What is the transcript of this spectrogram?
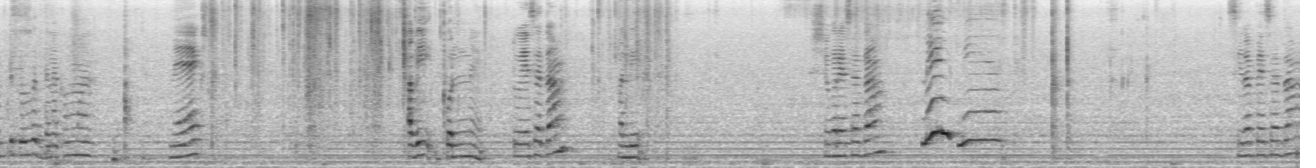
ముట్టుకు వద్దనకమ్మ. నెక్స్ట్ అవి కొన్ని. టూ వేసేద్దాం. మళ్ళీ షుగర్ వేసేద్దాం. సిరప్ వేసేద్దాం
